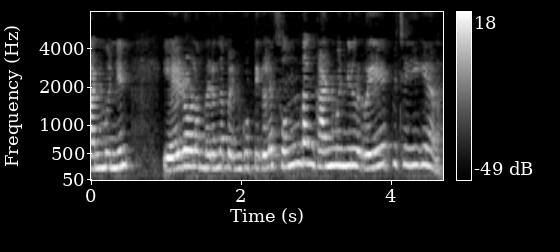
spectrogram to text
കൺമുന്നിൽ ഏഴോളം വരുന്ന പെൺകുട്ടികളെ സ്വന്തം കൺമുന്നിൽ റേപ്പ് ചെയ്യുകയാണ്.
